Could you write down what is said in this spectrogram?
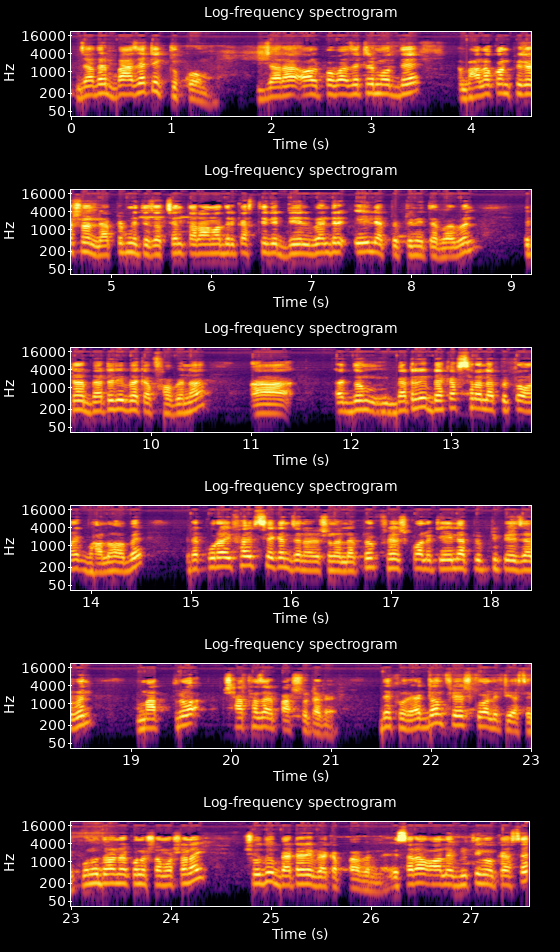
যাদের বাজেট একটু কম, যারা অল্প বাজেটের মধ্যে ভালো কনফিগারেশনের ল্যাপটপ নিতে চাচ্ছেন তারা আমাদের কাছ থেকে ডেল ব্র্যান্ডের এই ল্যাপটপটি নিতে পারবেন। এটার ব্যাটারি ব্যাকআপ হবে না। একদম ব্যাটারি ব্যাকআপ ছাড়া ল্যাপটপটা অনেক ভালো হবে। এটা কোরাই ফাইভ সেকেন্ড জেনারেশনের ল্যাপটপ ফ্রেশ কোয়ালিটি এই ল্যাপটপটি পেয়ে যাবেন। মাত্র সাত হাজার পাঁচশো টাকায়। দেখুন, একদম ফ্রেশ কোয়ালিটি আছে, কোনো ধরনের কোনো সমস্যা নাই, শুধু ব্যাটারি ব্যাকআপ পাবেন না। এছাড়াও অল এভরিথিং ওকে আছে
